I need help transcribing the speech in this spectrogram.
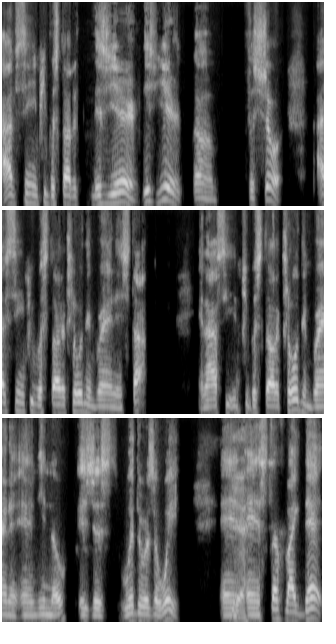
i've seen people start a, this year this year um for sure i've seen people start a clothing brand and stop and i've seen people start a clothing brand and, and you know it's just withers away and Yeah. and stuff like that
